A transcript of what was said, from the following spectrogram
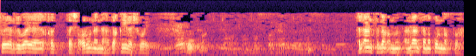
شوية الرواية قد تشعرون أنها ثقيلة شوي. الآن الآن سنقول نصها.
